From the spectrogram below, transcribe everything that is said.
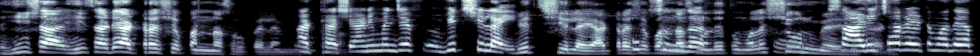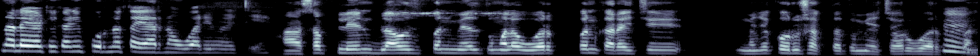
ही शा ही साडी अठराशे पन्नास रुपयाला मिळेल अठराशे. आणि म्हणजे विथ शिलाई. विथ शिलाई अठराशे पन्नास. मध्ये तुम्हाला शिवून हो. मिळेल ही साडीच्या साडी. रेटमध्ये आपल्याला या ठिकाणी पूर्ण तयार नऊवारी मिळते. हा असा प्लेन ब्लाऊज पण मिळेल. तुम्हाला वर्क पण करायचे म्हणजे करू शकता तुम्ही याच्यावर वर्क पण.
